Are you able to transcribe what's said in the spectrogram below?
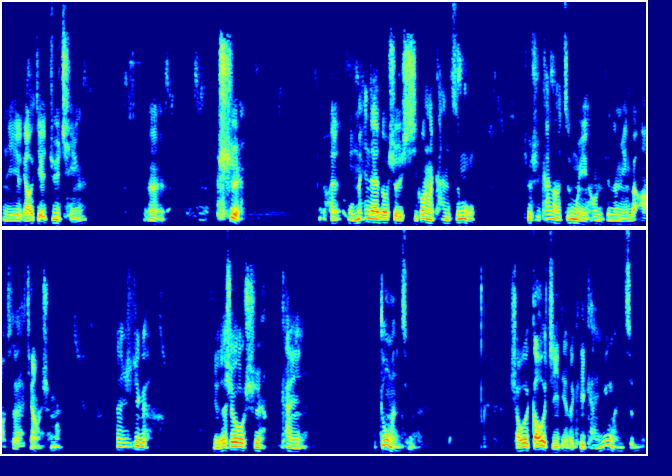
你了解剧情。嗯，是，很我们现在都是习惯了看字幕，就是看到字幕以后，你就能明白啊，他在讲什么。但是这个有的时候是看中文字幕，稍微高级一点的可以看英文字幕。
